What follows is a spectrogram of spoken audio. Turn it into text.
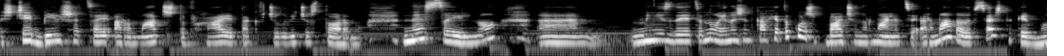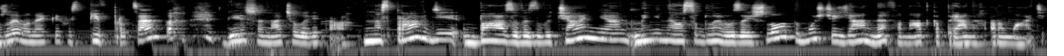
ще більше цей аромат штовхає так в чоловічу сторону. Не сильно. Е, Мені здається, ну і жінках я також бачу нормально цей аромат, але все ж таки, можливо, на якихось півпроцента більше на чоловіках. Насправді, базове звучання мені не особливо зайшло, тому що я не фанатка пряних ароматів.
